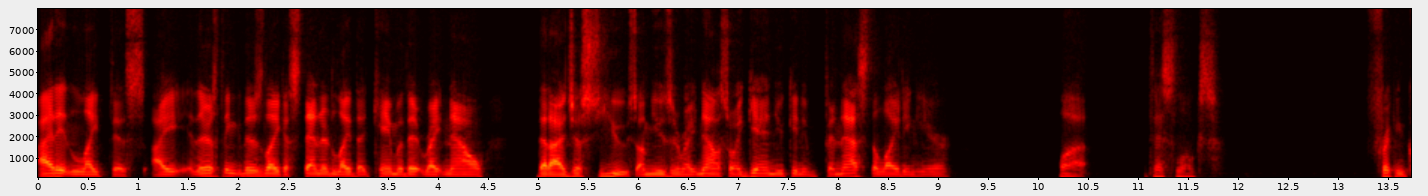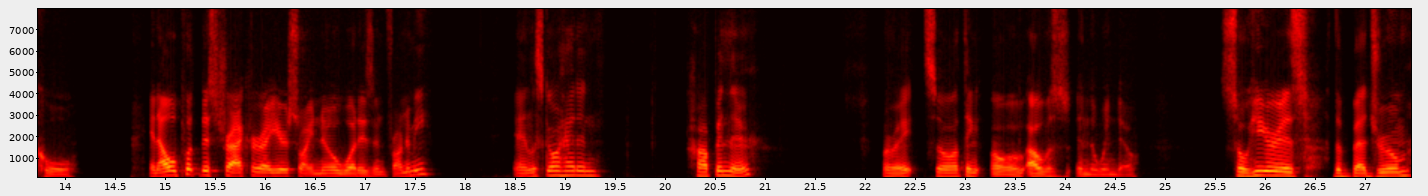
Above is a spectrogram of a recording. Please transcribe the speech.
I didn't light this. I there's think there's like a standard light that came with it right now that I just use. I'm using right now. So again, you can finesse the lighting here. But this looks freaking cool. And I will put this tracker right here so I know what is in front of me. And let's go ahead and hop in there. All right, so I think, oh, I was in the window. So here is the bedroom.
